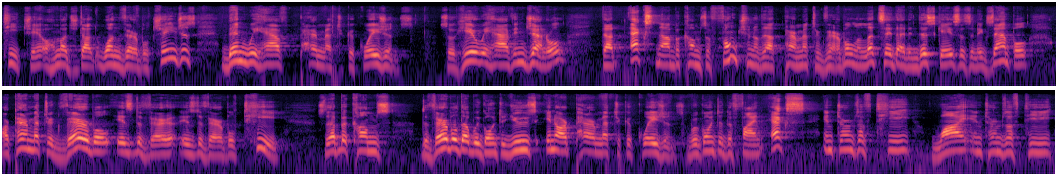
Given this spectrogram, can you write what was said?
t change, or how much that one variable changes, then we have parametric equations. So here we have in general that x now becomes a function of that parametric variable. And let's say that in this case, as an example, our parametric variable is the, is the variable t. So that becomes the variable that we're going to use in our parametric equations. We're going to define x in terms of t, y in terms of t,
